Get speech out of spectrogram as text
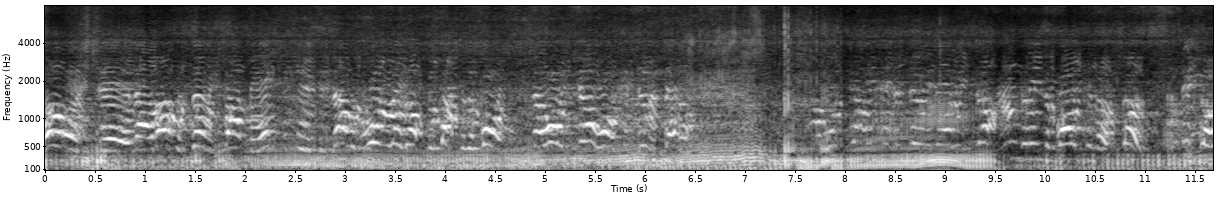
Oh dear, now that was very badly executed. That was one leg off the back of the boy. Now all you know what can do is better. Now what Johnny doing there, he's not handling the boys enough. So, Nico,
